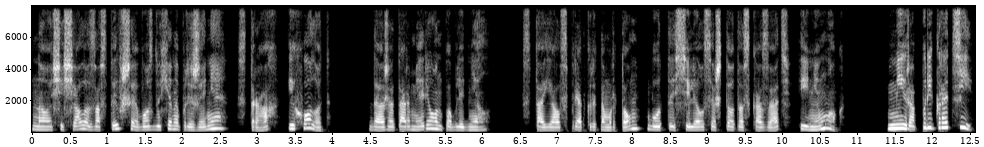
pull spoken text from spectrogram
но ощущала застывшее в воздухе напряжение, страх и холод. Даже Тармерион побледнел. Стоял с приоткрытым ртом, будто селился что-то сказать, и не мог. «Мира, прекрати!»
